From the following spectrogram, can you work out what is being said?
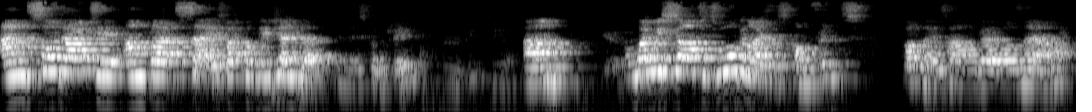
And solidarity, I'm glad to say, is back on the agenda in this country. Um, and when we started to organise this conference, God knows how long ago it was now,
